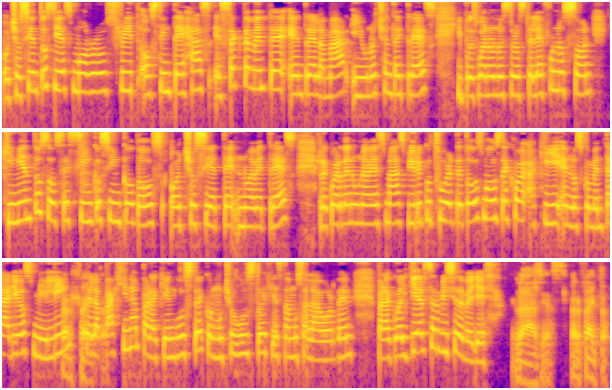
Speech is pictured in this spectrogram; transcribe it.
810 Monroe Street, Austin, Texas, exactamente entre la mar y 183. Y pues bueno, nuestros teléfonos son 512-552-8793. Recuerden una vez más, Beauty Couture. De todos modos, dejo aquí en los comentarios mi link de la página para quien guste. Con mucho gusto, aquí estamos a la orden para cualquier servicio de belleza. Gracias, perfecto.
